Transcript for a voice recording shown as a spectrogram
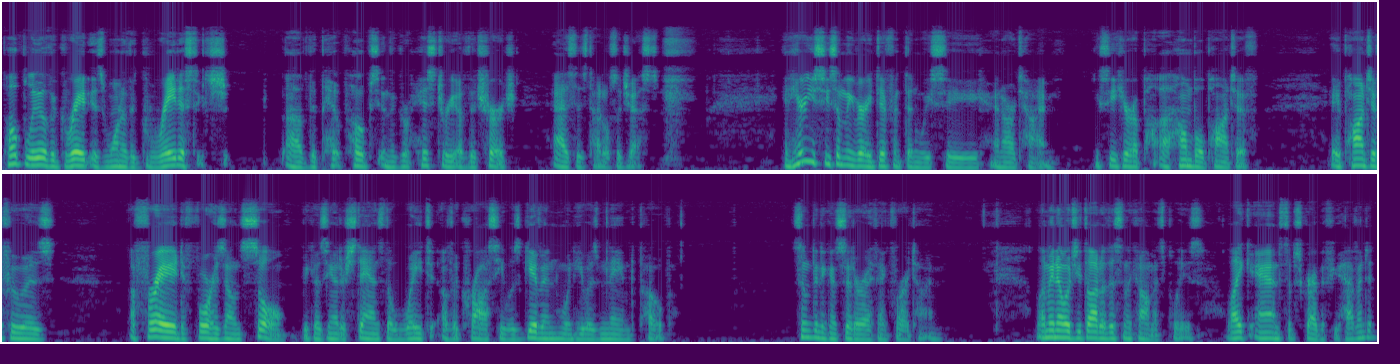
Pope Leo the Great is one of the greatest of the popes in the history of the church, as his title suggests. And here you see something very different than we see in our time. You see here a, a humble pontiff, a pontiff who is afraid for his own soul because he understands the weight of the cross he was given when he was named pope. Something to consider, I think, for our time. Let me know what you thought of this in the comments, please. Like and subscribe if you haven't. It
